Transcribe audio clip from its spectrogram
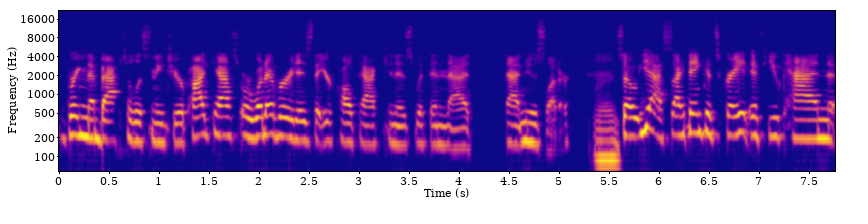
bring them back to listening to your podcast or whatever it is that your call to action is within that that newsletter. Right. So yes, I think it's great if you can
